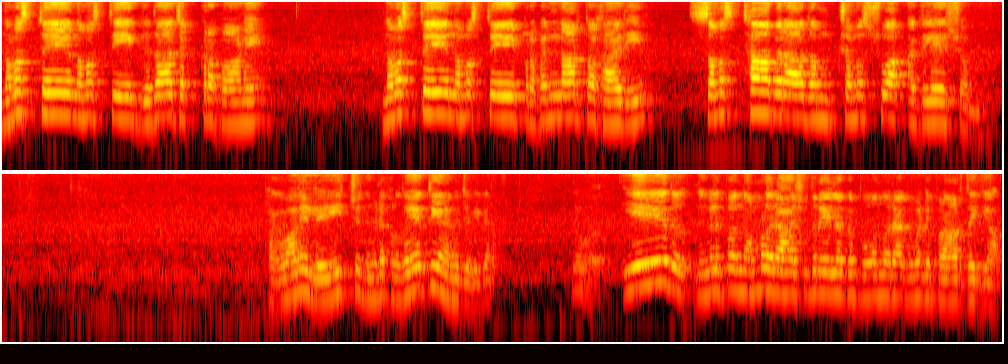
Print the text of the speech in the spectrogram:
നമസ്തേ നമസ്തേ ഗദാചക്രപാണേ. നമസ്തേ നമസ്തേ പ്രപന്നാർത്ഥഹാരി. സമസ്താപരാധം ക്ഷമസ്വ അഖിലേശം. ഭഗവാനെ ലയിച്ച് നിങ്ങളുടെ ഹൃദയത്തെ അങ്ങ് ജപിക്കണം. ഏത് നിങ്ങളിപ്പോൾ നമ്മളൊരു ആശുപത്രിയിലൊക്കെ പോകുന്ന ഒരാൾക്ക് വേണ്ടി പ്രാർത്ഥിക്കാം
